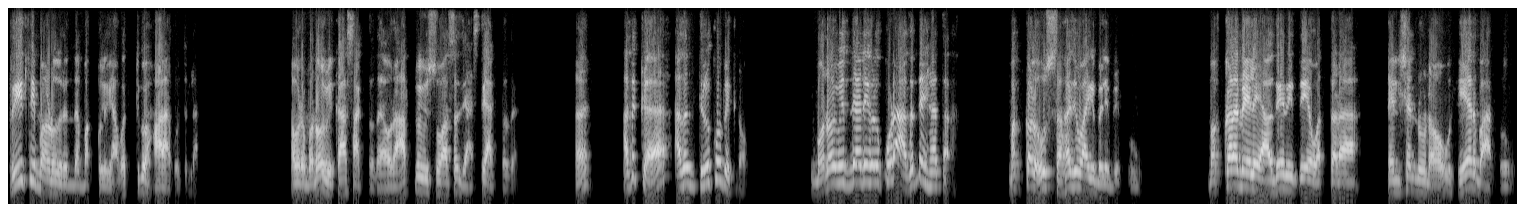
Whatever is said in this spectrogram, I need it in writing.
ಪ್ರೀತಿ ಮಾಡೋದ್ರಿಂದ ಮಕ್ಕಳು ಯಾವತ್ತಿಗೂ ಹಾಳಾಗೋದಿಲ್ಲ. ಅವರ ಮನೋವಿಕಾಸ ಆಗ್ತದೆ, ಅವರ ಆತ್ಮವಿಶ್ವಾಸ ಜಾಸ್ತಿ ಆಗ್ತದೆ. ಹ? ಅದಕ್ಕ ಅದನ್ನ ತಿಳ್ಕೊಬೇಕು ನಾವು. ಮನೋವಿಜ್ಞಾನಿಗಳು ಕೂಡ ಅದನ್ನೇ ಹೇಳ್ತಾರ. ಮಕ್ಕಳು ಸಹಜವಾಗಿ ಬೆಳಿಬೇಕು. ಮಕ್ಕಳ ಮೇಲೆ ಯಾವುದೇ ರೀತಿಯ ಒತ್ತಡ ಟೆನ್ಷನ್ ನಾವು ಹೇರಬಾರ್ದು.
